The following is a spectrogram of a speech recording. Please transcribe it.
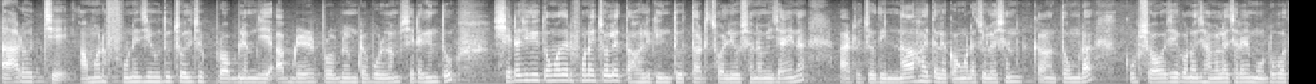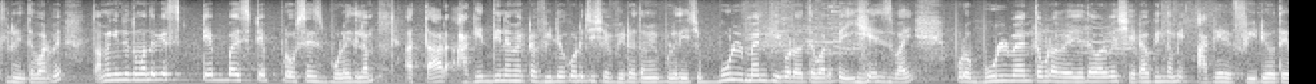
আর হচ্ছে আমার ফোনে যেহেতু চলছে প্রবলেম যে আপডেটের প্রবলেমটা বললাম, সেটা কিন্তু, সেটা যদি তোমাদের ফোনে চলে, তাহলে কিন্তু তার সলিউশন আমি জানি না। আর যদি না হয়, তাহলে কংগ্রাচুলেশন কারণ তোমরা খুব সহজে কোনো ঝামেলা ছাড়াই মোটু পাতলু নিতে পারবে। তো আমি কিন্তু তোমাদেরকে স্টেপ বাই স্টেপ প্রসেস বলে দিলাম। আর তার আগের দিন আমি একটা ভিডিও করেছি, সেই ভিডিওতে আমি বলে দিয়েছি বুলম্যান কী করে হতে পারবে? ইয়েস ভাই, পুরো বুলম্যান তোমরা হয়ে যেতে পারবে। সেটাও কিন্তু আমি আগের ভিডিওতে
